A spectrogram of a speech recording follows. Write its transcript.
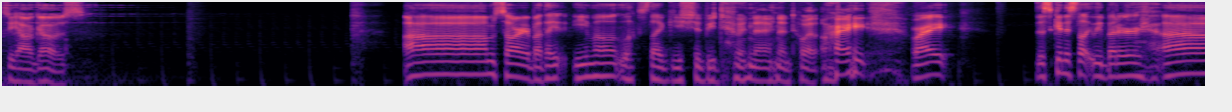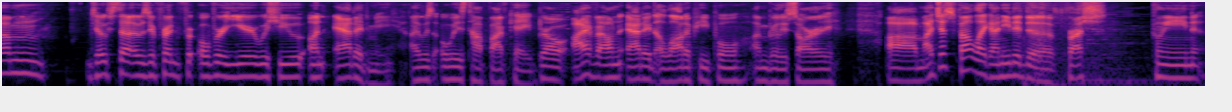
see how it goes. Um, I'm sorry but the emo. Looks like you should be doing that in a toilet. All right, right. The skin is slightly better. Um, Jokesta, I was your friend for over a year. Wish you unadded me. I was always top 5k, bro. I've unadded a lot of people. I'm really sorry. Um, I just felt like I needed a fresh, clean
